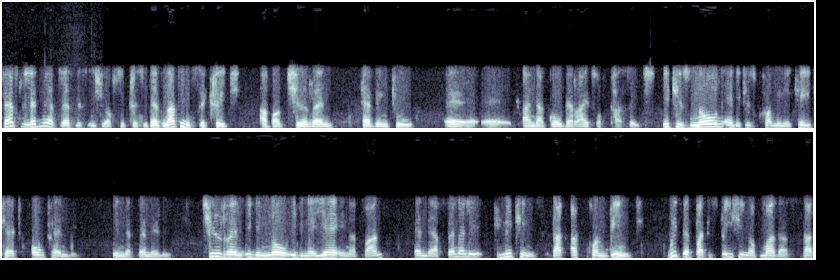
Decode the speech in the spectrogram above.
Firstly, let me address this issue of secrecy. There's nothing secret about children having to uh, uh, undergo the rites of passage. It is known and it is communicated openly in the family. Children even know even a year in advance, and there are family meetings that are convened with the participation of mothers that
